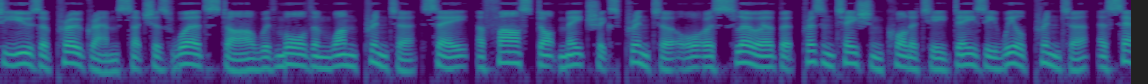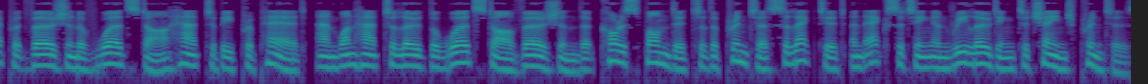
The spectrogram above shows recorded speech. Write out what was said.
To use a program such as WordStar with more than one printer say, a fast dot matrix printer or a slower but presentation quality daisy wheel printer, a separate version of WordStar had to be prepared, and one had to load the WordStar version that corresponded to the printer selected and exiting and reloading to change printers.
